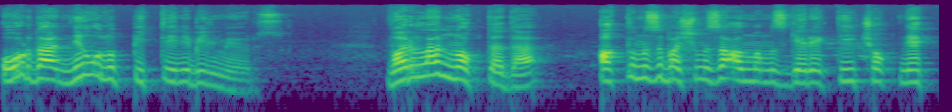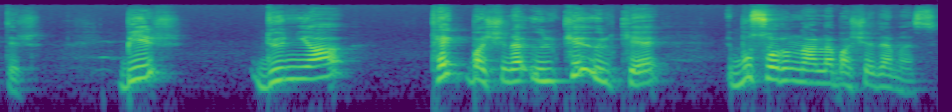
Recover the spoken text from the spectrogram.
orada ne olup bittiğini bilmiyoruz. Varılan noktada aklımızı başımıza almamız gerektiği çok nettir. Bir, dünya tek başına ülke ülke bu sorunlarla baş edemez.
